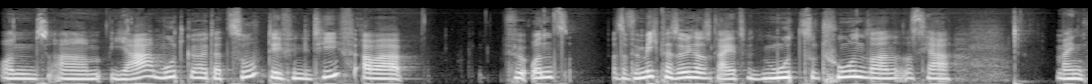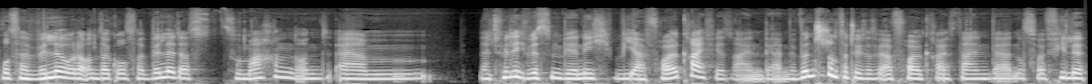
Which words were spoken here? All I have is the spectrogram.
Und ähm, ja, Mut gehört dazu, definitiv, aber für uns, also für mich persönlich hat das gar nichts mit Mut zu tun, sondern es ist ja mein großer Wille oder unser großer Wille, das zu machen. Und ähm, natürlich wissen wir nicht, wie erfolgreich wir sein werden. Wir wünschen uns natürlich, dass wir erfolgreich sein werden, dass wir viele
